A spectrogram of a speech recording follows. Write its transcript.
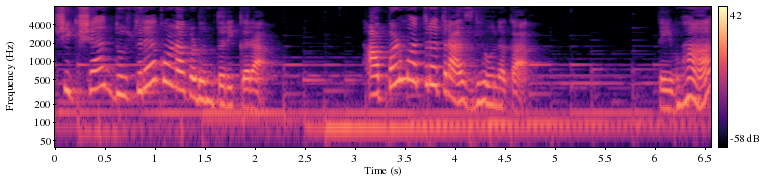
शिक्षा दुसऱ्या कोणाकडून तरी करा. आपण मात्र त्रास घेऊ नका. तेव्हा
